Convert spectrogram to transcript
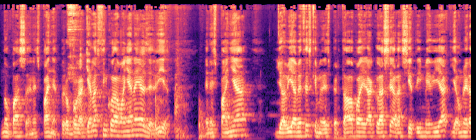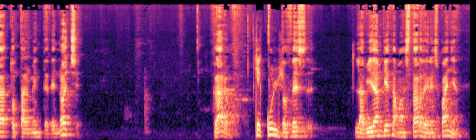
No pasa en España, pero porque aquí a las 5 de la mañana ya es de día. En España yo había veces que me despertaba para ir a clase a las siete y media y aún era totalmente de noche. Claro. Qué cool. Entonces, la vida empieza más tarde en España.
